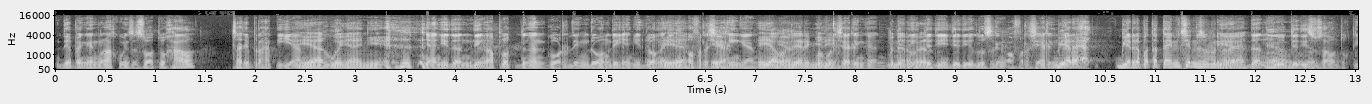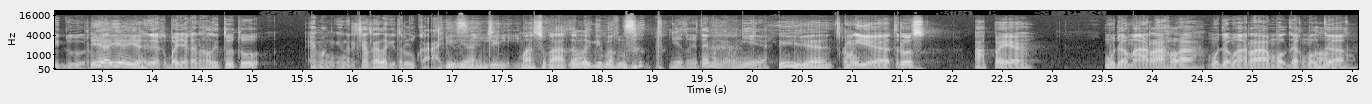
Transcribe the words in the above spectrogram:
Dia pengen ngelakuin sesuatu hal, cari perhatian. iya gue nyanyi nyanyi dan dia ngupload dengan gording doang dia nyanyi doang kan Iya, jadi oversharing kan iya, oversharing jadi. oversharing kan Bener, jadi bener. jadi jadi lu sering oversharing biar terus- biar dapat attention iya sebenarnya dan lu jadi susah untuk tidur Iya iya iya. Jadi kebanyakan hal itu tuh emang inner child lagi terluka aja sih Iya anjing masuk akal lagi bangsat. Iya ternyata emang emang iya ya. iya. emang iya terus apa ya mudah marah lah mudah marah meledak meledak Oh.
